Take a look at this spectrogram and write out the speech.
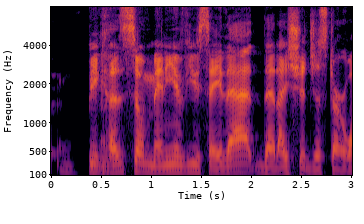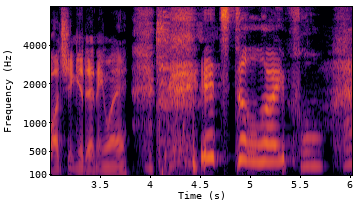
because so many of you say that that I should just start watching it anyway. it's delightful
